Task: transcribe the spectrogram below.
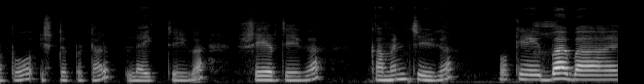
അപ്പോൾ ഇഷ്ടപ്പെട്ടാൽ ലൈക്ക് ചെയ്യുക ഷെയർ ചെയ്യുക കമന്റ് ചെയ്യുക. Okay bye bye.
